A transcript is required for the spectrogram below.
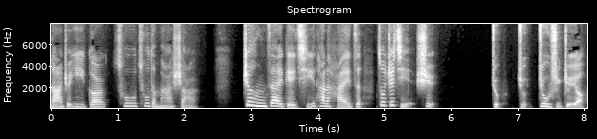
拿着一根粗粗的麻绳，正在给其他的孩子做着解释。就就就是这样，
